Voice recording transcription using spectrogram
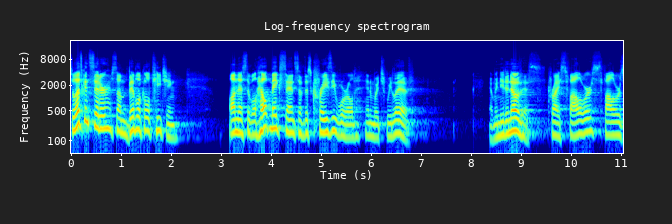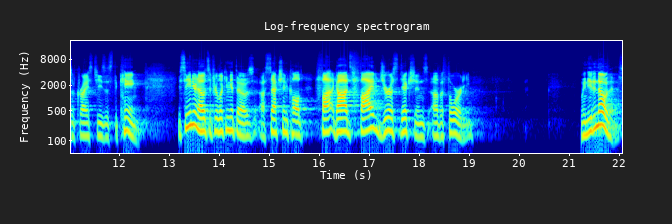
So let's consider some biblical teaching on this that will help make sense of this crazy world in which we live. And we need to know this Christ's followers, followers of Christ Jesus the King. You see in your notes, if you're looking at those, a section called God's Five Jurisdictions of Authority. We need to know this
